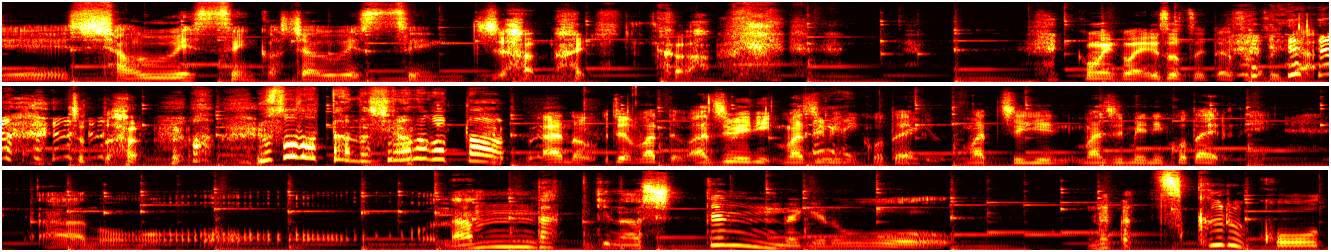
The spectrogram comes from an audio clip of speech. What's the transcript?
えー、シャウエッセンかシャウエッセンじゃないか。ごめんごめん、嘘ついた嘘ついた。ちょっあ、嘘だったんだ、知らなかった。と、あの、じゃあ待って、真面目に、真面目に答えるはい。真面目に、真面目に答えるね。あのー、なんだっけな、知ってんだけど、なんか作る工程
